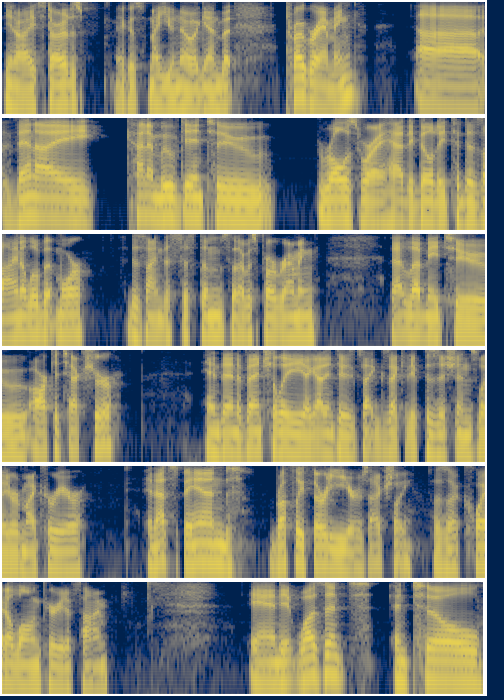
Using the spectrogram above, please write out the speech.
you know i started as i guess my you know again but programming. Uh, then i kind of moved into roles where i had the ability to design a little bit more design the systems that i was programming. That led me to architecture and then eventually I got into executive positions later in my career. And that spanned roughly 30 years, actually. So it was a, quite a long period of time. And it wasn't until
